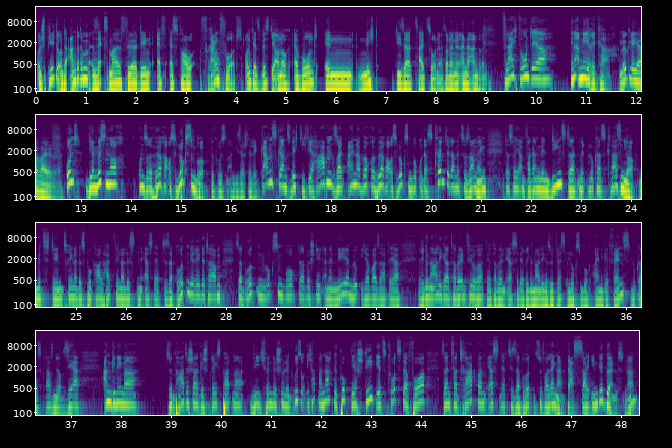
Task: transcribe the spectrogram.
und spielte unter anderem sechsmal für den FSV Frankfurt. Und jetzt wisst ihr auch noch, er wohnt in nicht dieser Zeitzone, sondern in einer anderen. Vielleicht wohnt er in Amerika. Möglicherweise. Und wir müssen noch unsere Hörer aus Luxemburg begrüßen an dieser Stelle. Ganz, ganz wichtig. Wir haben seit einer Woche Hörer aus Luxemburg und das könnte damit zusammenhängen, dass wir ja am vergangenen Dienstag mit Lukas Kwasniok, mit dem Trainer des Pokal-Halbfinalisten 1. FC Saarbrücken geredet haben. Saarbrücken, Luxemburg, da besteht eine Nähe. Möglicherweise hat der Regionalliga-Tabellenführer, der Tabellenerste der Regionalliga Südwest in Luxemburg einige Fans. Lukas Kwasniok, sehr angenehmer sympathischer Gesprächspartner, wie ich finde, schöne Grüße. Und ich habe mal nachgeguckt, der steht jetzt kurz davor, seinen Vertrag beim 1. FC Saarbrücken zu verlängern. Das sei ihm gegönnt. Ne?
